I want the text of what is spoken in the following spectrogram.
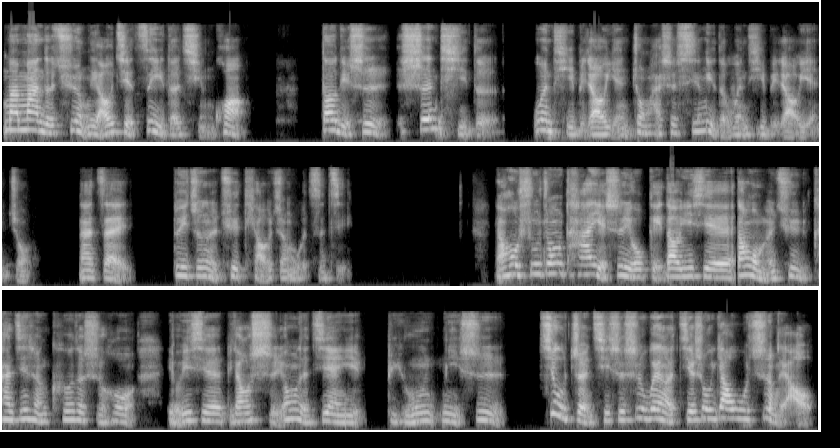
慢慢的去了解自己的情况，到底是身体的问题比较严重，还是心理的问题比较严重，那再对症的去调整我自己。然后书中他也是有给到一些，当我们去看精神科的时候，有一些比较实用的建议。比如你是就诊，其实是为了接受药物治疗。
